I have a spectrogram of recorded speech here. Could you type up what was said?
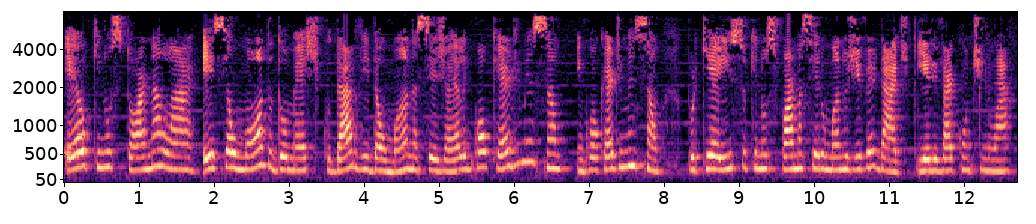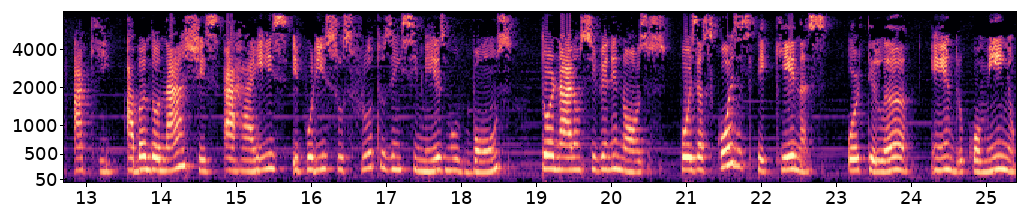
é o que nos torna lar. Esse é o modo doméstico da vida humana, seja ela em qualquer dimensão, em qualquer dimensão porque é isso que nos forma ser humanos de verdade. E ele vai continuar aqui. Abandonastes a raiz e por isso os frutos em si mesmo bons tornaram-se venenosos, pois as coisas pequenas, hortelã, endro, cominho,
